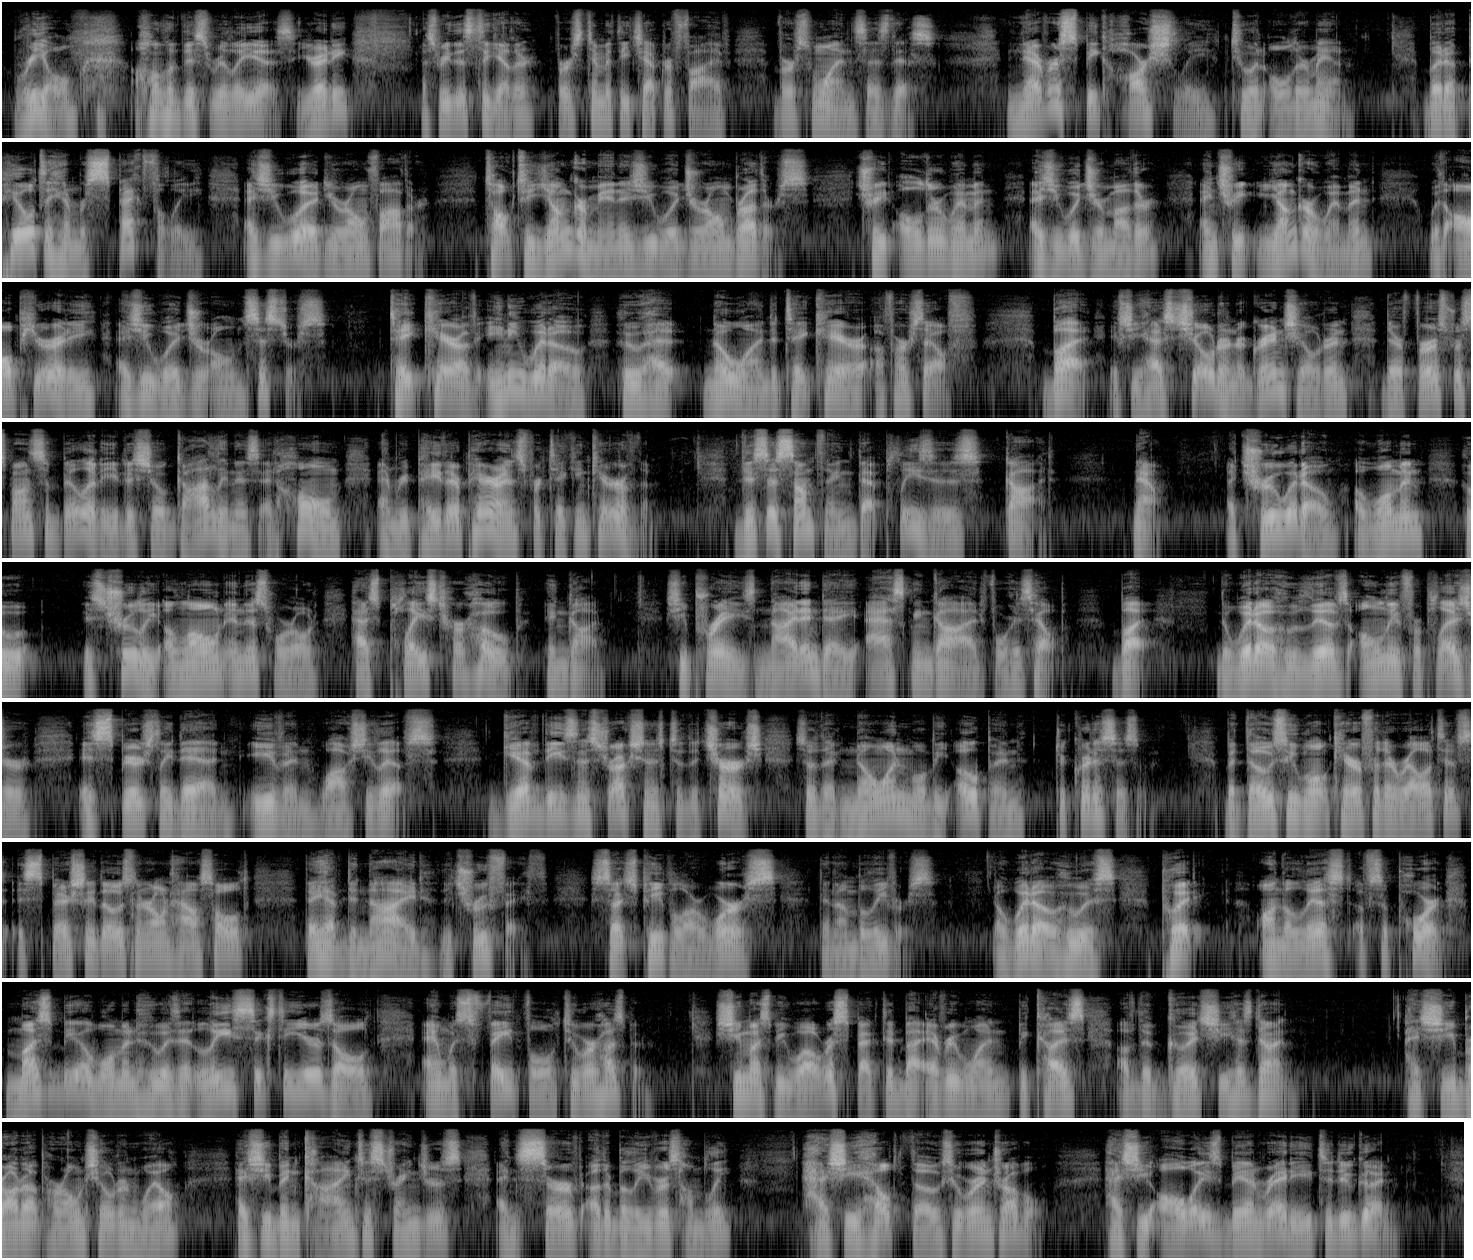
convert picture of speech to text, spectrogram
real all of this really is. You ready? Let's read this together. 1 Timothy chapter 5, verse 1 says this: Never speak harshly to an older man, but appeal to him respectfully as you would your own father. Talk to younger men as you would your own brothers. Treat older women as you would your mother, and treat younger women with all purity as you would your own sisters. Take care of any widow who had no one to take care of herself. But if she has children or grandchildren, their first responsibility is to show godliness at home and repay their parents for taking care of them. This is something that pleases God. Now, a true widow, a woman who is truly alone in this world, has placed her hope in God. She prays night and day, asking God for his help. But the widow who lives only for pleasure is spiritually dead, even while she lives. Give these instructions to the church so that no one will be open to criticism. But those who won't care for their relatives, especially those in their own household, they have denied the true faith. Such people are worse than unbelievers. A widow who is put on the list of support must be a woman who is at least 60 years old and was faithful to her husband. She must be well respected by everyone because of the good she has done. Has she brought up her own children well? Has she been kind to strangers and served other believers humbly? Has she helped those who were in trouble? Has she always been ready to do good?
